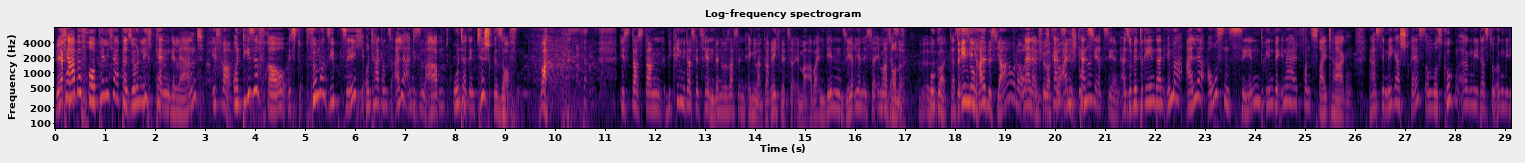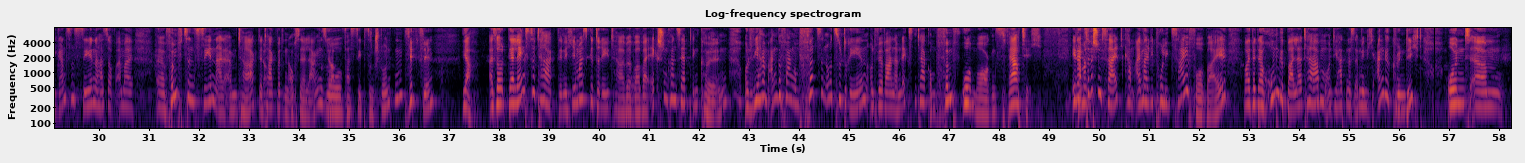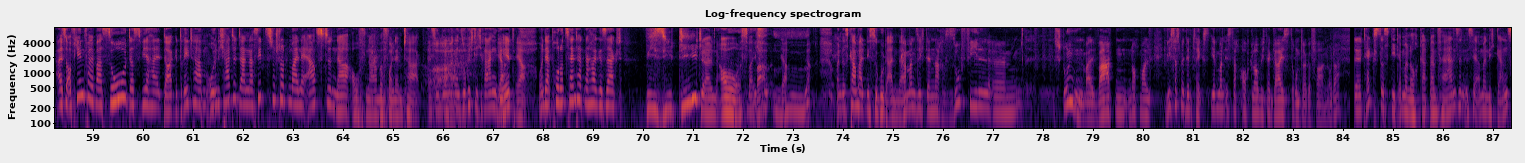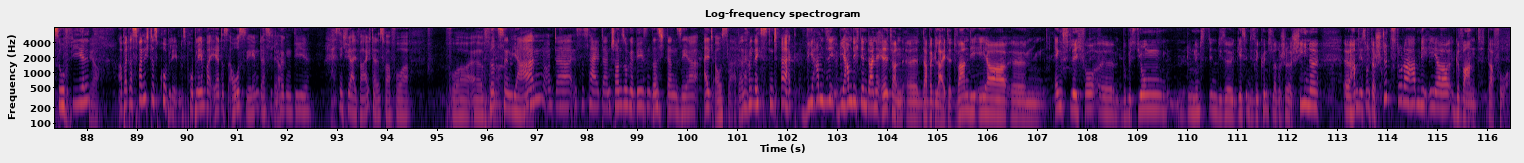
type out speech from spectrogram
Wer ich habe Frau Pilcher persönlich kennengelernt. Ist wahr. Und diese Frau ist 75 und hat uns alle an diesem Abend unter den Tisch gesoffen. Wahr. Ist das dann, wie kriegen die das jetzt hin, wenn du sagst in England, da regnet es ja immer, aber in den Serien ist ja immer Oh, Sonne. ist- oh Gott, das Drehen ist die so- ein halbes Jahr oder Nein, nein, für, ich für eine ich Stunde? kann es dir erzählen. Also wir drehen dann immer alle Außenszenen, drehen wir innerhalb von zwei Tagen. Da hast du mega Stress und musst gucken irgendwie, dass du irgendwie die ganzen Szenen, hast du auf einmal äh, 15 Szenen an einem Tag. Der Tag wird dann auch sehr lang, so Ja. fast 17 Stunden. 17? Ja, also der längste Tag, den ich jemals gedreht habe, war bei Action Konzept in Köln. Und wir haben angefangen um 14 Uhr zu drehen und wir waren am nächsten Tag um 5 Uhr morgens fertig. In der Zwischenzeit kam einmal die Polizei vorbei, weil wir da rumgeballert haben und die hatten das irgendwie nicht angekündigt. Und ähm, also auf jeden Fall war es so, dass wir halt da gedreht haben und ich hatte dann nach 17 Stunden meine erste Nahaufnahme von dem Tag. Also wo man dann so richtig rangeht. Ja, ja. Und der Produzent hat nachher gesagt, wie sieht die denn aus? War ich War, so, ja, ja. und das kam halt nicht so gut an. Dann. Kann man sich denn nach so viel ähm, Stunden mal warten, nochmal, wie ist das mit dem Text? Irgendwann ist doch auch, glaube ich, der Geist runtergefahren, oder? Der Text, das geht immer noch. Gerade beim Fernsehen ist ja immer nicht ganz so viel. Ja. Aber das war nicht das Problem. Das Problem war eher das Aussehen, dass ich Ja. irgendwie, ich weiß nicht, wie alt war ich da? Das war vor, vor äh, 14 Jahren. Und da ist es halt dann schon so gewesen, dass ich dann sehr alt aussah. Dann am nächsten Tag. Wie haben, Sie, wie haben dich denn deine Eltern äh, da begleitet? Waren die eher ähm, ängstlich vor, äh, du bist jung, du nimmst in diese, gehst in diese künstlerische Schiene? Äh, haben die es unterstützt oder haben die eher gewarnt davor?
